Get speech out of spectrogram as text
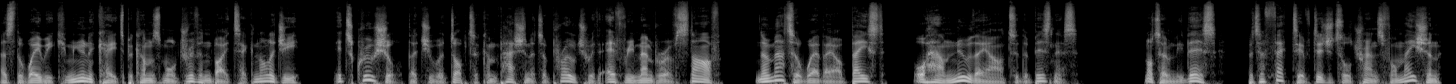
As the way we communicate becomes more driven by technology, it's crucial that you adopt a compassionate approach with every member of staff, no matter where they are based or how new they are to the business. Not only this, but effective digital transformation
